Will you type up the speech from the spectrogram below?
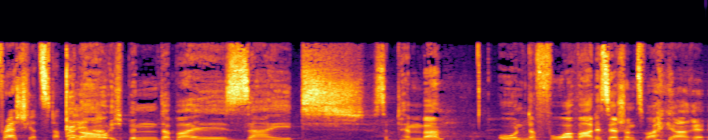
fresh jetzt dabei. Genau, ne? ich bin dabei seit September. Und davor war das ja schon zwei Jahre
